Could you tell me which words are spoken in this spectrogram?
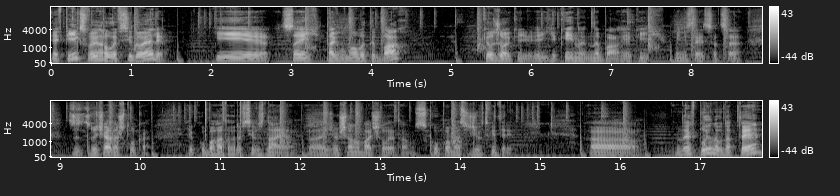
FPX виграли всі дуелі, і цей, так би мовити, баг, кілджойки, який ну, не баг, який, мені здається, це звичайна штука, яку багато гравців знає, е, що- що ми бачили там з купою меседжів в Твіттері. Е, не вплинув на те,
